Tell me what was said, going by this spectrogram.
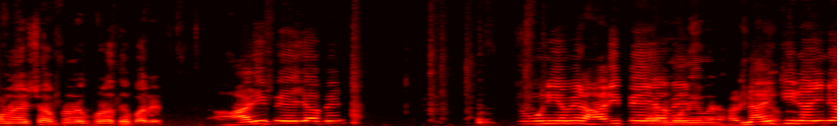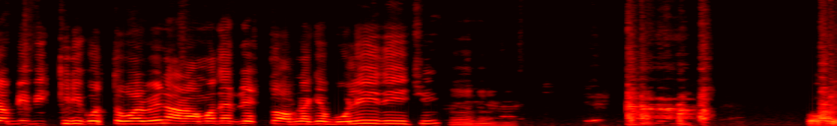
অনায়াসে আপনারা ঘোরাতে পারেন। হাঁড়ি পেয়ে যাবেন অ্যালুমিনিয়ামের হাঁড়ি পেয়ে যাবেন। হাঁড়ি নাইনটি নাইনে আপনি বিক্রি করতে পারবেন আর আমাদের রেট তো আপনাকে বলেই দিয়েছি। হুম হুম। ওকে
